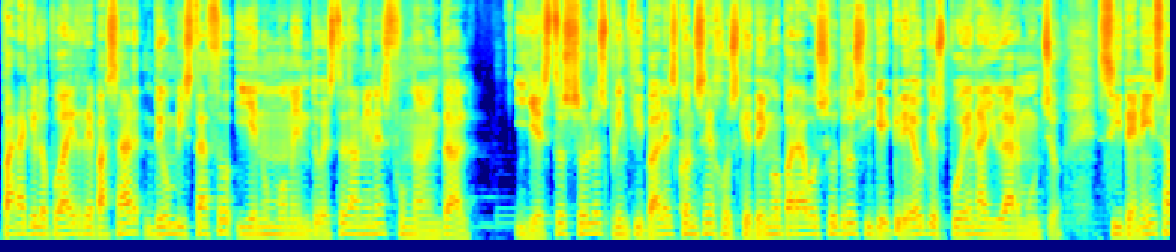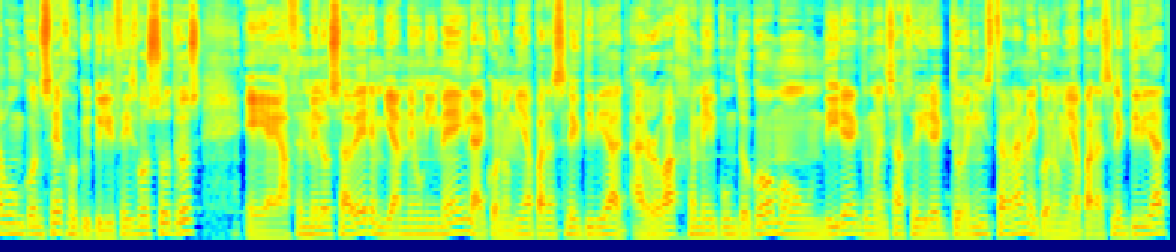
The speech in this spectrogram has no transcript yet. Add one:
para que lo podáis repasar de un vistazo y en un momento. Esto también es fundamental. Y estos son los principales consejos que tengo para vosotros y que creo que os pueden ayudar mucho. Si tenéis algún consejo que utilicéis vosotros, eh, hacedmelo saber, enviadme un email a economiaparaselectividad.gmail.com o un direct, un mensaje directo en Instagram, Economía para Selectividad,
